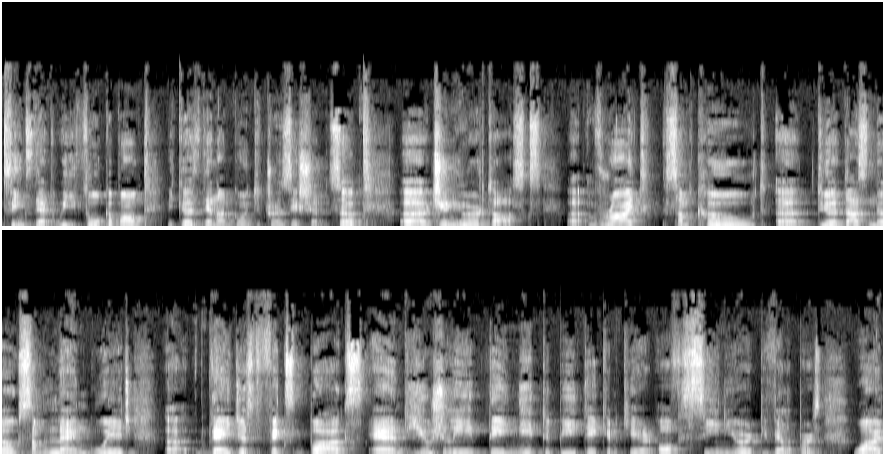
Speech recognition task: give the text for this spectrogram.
things that we talk about because then I'm going to transition. So uh, junior tasks uh, write some code, uh, do, does know some language, uh, they just fix bugs, and usually they need to be taken care of senior developers. While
